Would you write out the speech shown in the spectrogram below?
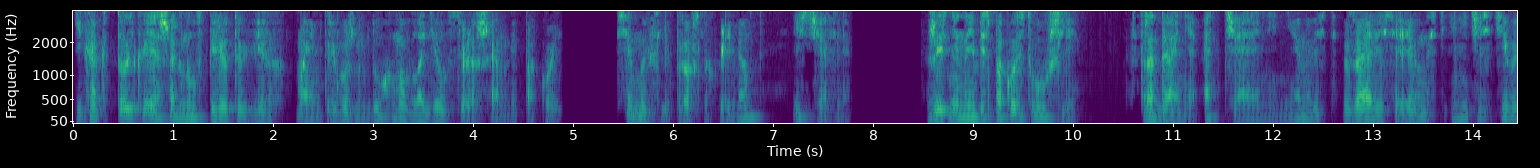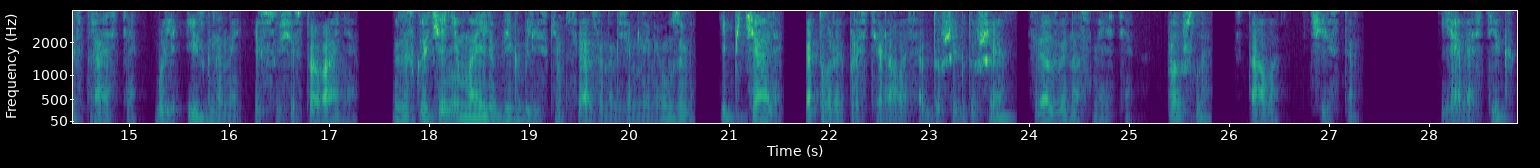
и как только я шагнул вперед и вверх, моим тревожным духом овладел совершенный покой. Все мысли прошлых времен исчезли. Жизненные беспокойства ушли. Страдания, отчаяние, ненависть, зависть, ревность и нечестивые страсти были изгнаны из существования за исключением моей любви к близким, связанным земными узами, и печали, которая простиралась от души к душе, связывая нас вместе, прошлое стало чистым. Я достиг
